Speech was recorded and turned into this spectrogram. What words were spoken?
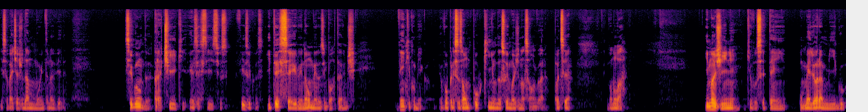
Isso vai te ajudar muito na vida. Segundo, pratique exercícios físicos. E terceiro, e não menos importante, vem aqui comigo. Eu vou precisar um pouquinho da sua imaginação agora. Pode ser? Vamos lá. Imagine que você tem o melhor amigo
